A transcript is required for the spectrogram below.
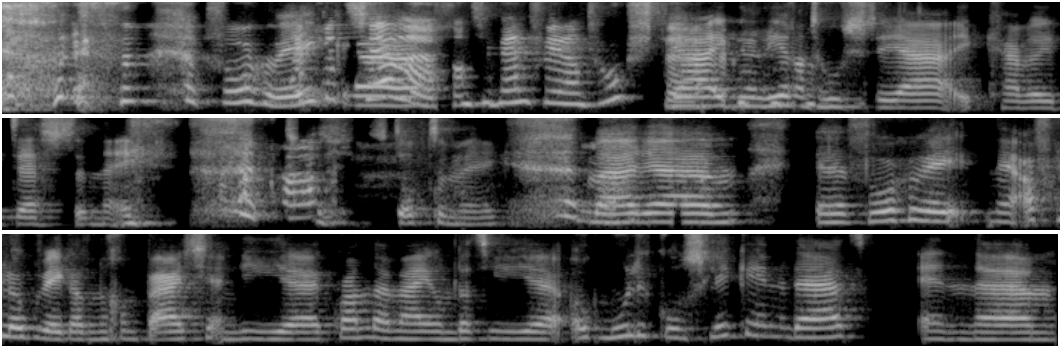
vorige week. Ik het zelf, uh, want je bent weer aan het hoesten. Ja, ik ben weer aan het hoesten. Ja, ik ga weer testen. Nee, stop ermee. Maar um, uh, vorige week, nee, afgelopen week had ik nog een paardje en die uh, kwam bij mij omdat hij ook moeilijk kon slikken, inderdaad. En ehm,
